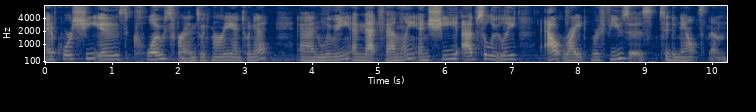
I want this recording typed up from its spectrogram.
And of course, she is close friends with Marie Antoinette and Louis and that family, and she absolutely outright refuses to denounce them.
